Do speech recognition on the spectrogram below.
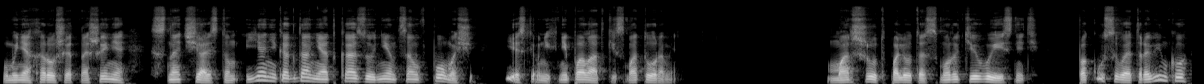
У меня хорошие отношения с начальством, и я никогда не отказываю немцам в помощи, если у них неполадки с моторами. «Маршрут полета сможете выяснить?» покусывая травинку,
